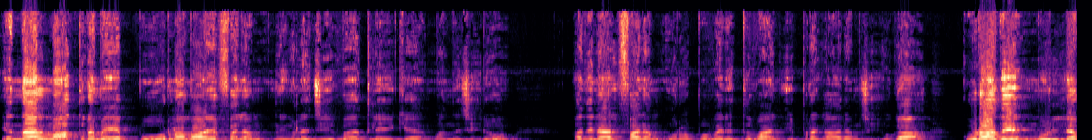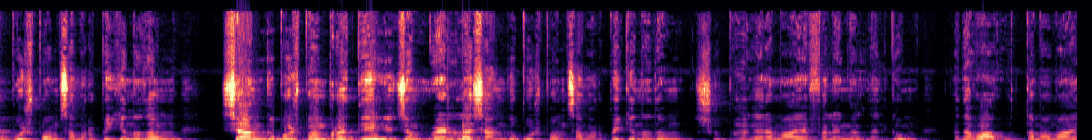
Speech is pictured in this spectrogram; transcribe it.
എന്നാൽ മാത്രമേ പൂർണമായ ഫലം നിങ്ങളുടെ ജീവിതത്തിലേക്ക് വന്നു ചേരൂ. അതിനാൽ ഫലം ഉറപ്പുവരുത്തുവാൻ ഇപ്രകാരം ചെയ്യുക. കൂടാതെ മുല്ലപുഷ്പം സമർപ്പിക്കുന്നതും ശംഖുപുഷ്പം പ്രത്യേകിച്ചും വെള്ള ശംഖുപുഷ്പം സമർപ്പിക്കുന്നതും ശുഭകരമായ ഫലങ്ങൾ നൽകും അഥവാ ഉത്തമമായ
